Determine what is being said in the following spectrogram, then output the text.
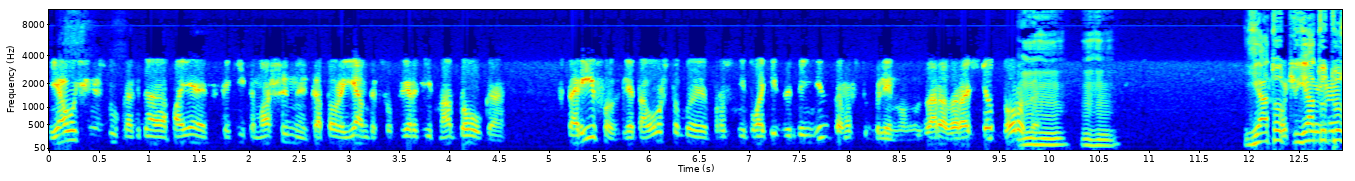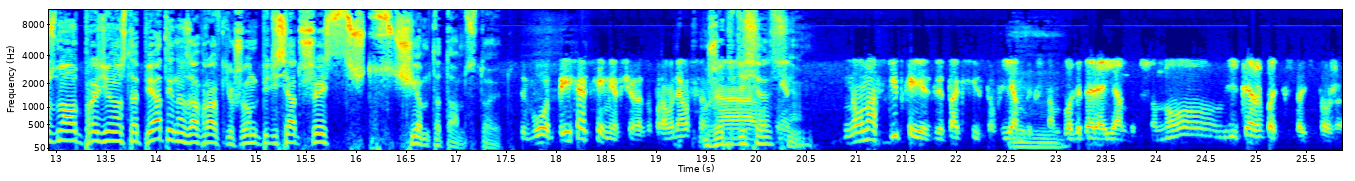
Я очень жду, когда появятся какие-то машины, которые Яндекс утвердит надолго в тарифах для того, чтобы просто не платить за бензин, потому что, блин, он зараза растет, дорого. Угу, угу. Я тут, Очень я тут узнал про 95-й на заправке, что он 56 с чем-то там стоит. Вот, 57 я вчера заправлялся. Уже 57. Нет. Ну, у нас скидка есть для таксистов Яндекс, mm-hmm. там, благодаря Яндексу, но и кэшбэк, кстати, тоже.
